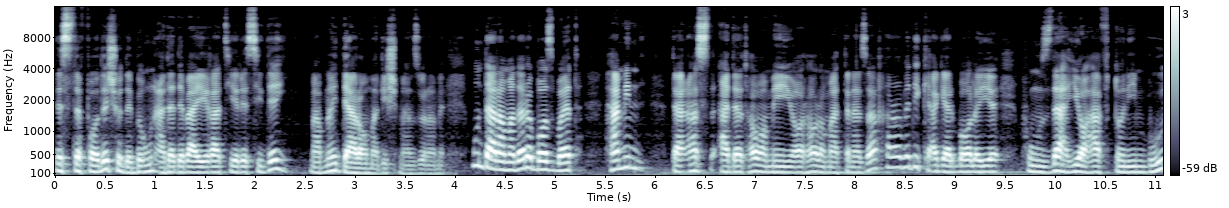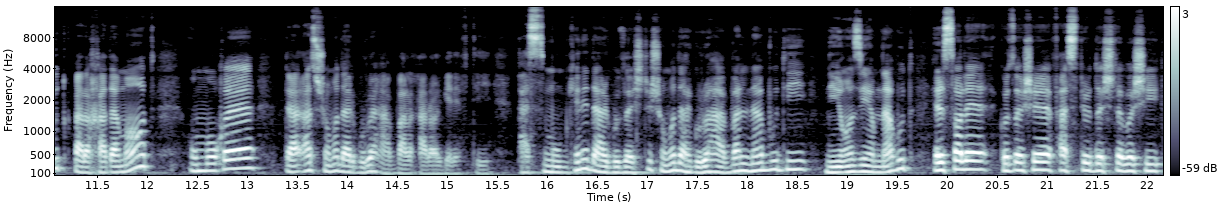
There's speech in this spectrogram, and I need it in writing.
استفاده شده به اون عدد برگ رسیده مبنای درآمدیش منظورمه. اون درآمده رو باز باید همین در اصل عددها و معیارها رو مد نظر قرار بدی که اگر بالای 15 یا 7.5 بود برای خدمات اون موقع در از شما در گروه اول قرار گرفتی. پس ممکنه در گذشته شما در گروه اول نبودی نیازی هم نبود ارسال گزارش فصلی رو داشته باشی.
